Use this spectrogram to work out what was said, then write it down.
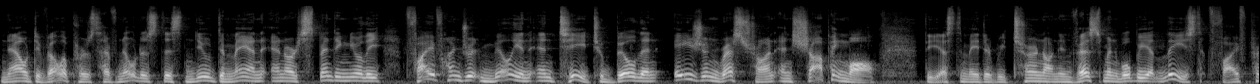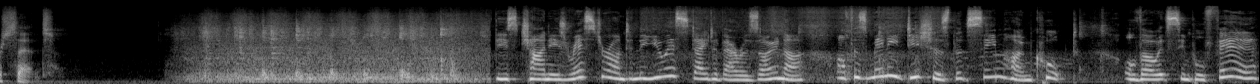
Now, developers have noticed this new demand and are spending nearly 500 million NT to build an Asian restaurant and shopping mall. The estimated return on investment will be at least 5%. This Chinese restaurant in the US state of Arizona offers many dishes that seem home cooked. Although it's simple fare,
